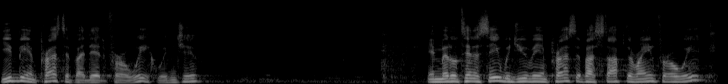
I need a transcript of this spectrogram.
you'd be impressed if I did it for a week, wouldn't you? In Middle Tennessee, would you be impressed if I stopped the rain for a week?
